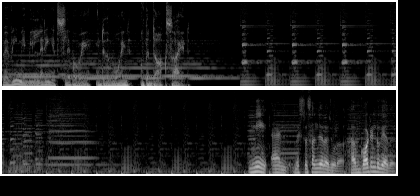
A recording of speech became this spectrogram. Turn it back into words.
where we may be letting it slip away into the void of the dark side. me and Mr. Sanjay Rajora have gotten together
